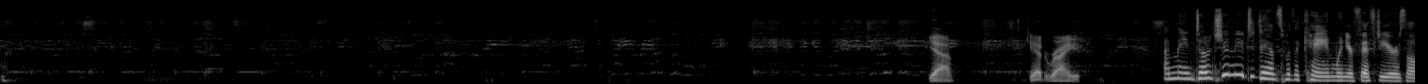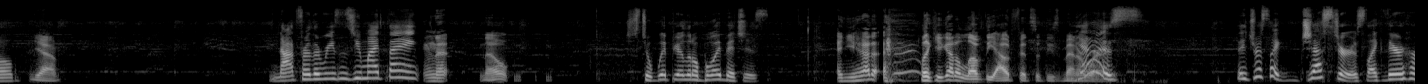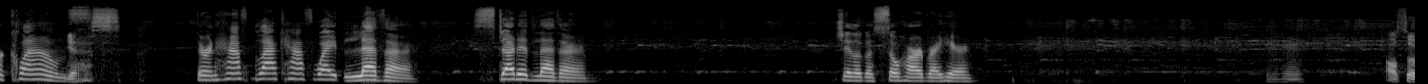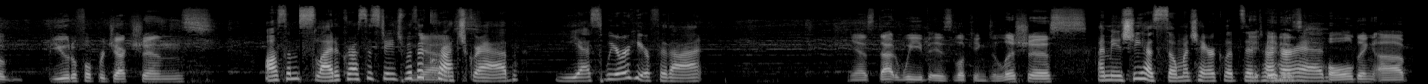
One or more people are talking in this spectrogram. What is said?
Yeah. Get right. I mean, don't you need to dance with a cane when you're 50 years old? Yeah. Not for the reasons you might think. Nah, No. Just to whip your little boy bitches. And you gotta like you gotta love the outfits that these men are wearing. Yes. They dress like jesters, like they're her clowns. Yes. They're in half black, half white leather, studded leather. J Lo goes so hard right here. Mm-hmm. Also, beautiful projections. Awesome slide across the stage with a crotch grab. Yes, we are here for that. Yes, that weave is looking delicious. I mean, she has so much hair clipped It- into it her is head. holding up.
